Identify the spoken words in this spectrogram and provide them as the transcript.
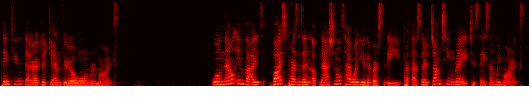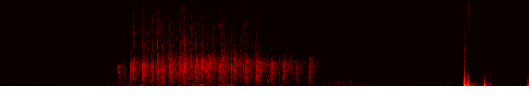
Thank you, Director Jan, for your warm remarks. We'll now invite Vice President of National Taiwan University, Professor Zhang Qingrui, to say some remarks. Uh,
